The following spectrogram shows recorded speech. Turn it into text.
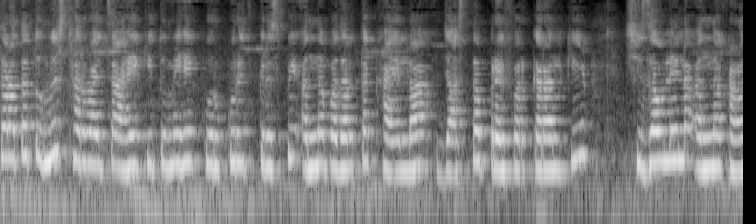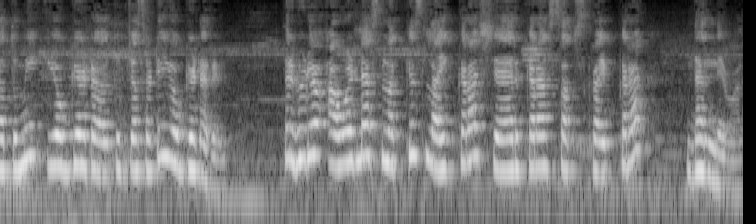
तर आता तुम्हीच ठरवायचं आहे की तुम्ही हे कुरकुरीत क्रिस्पी अन्नपदार्थ खायला जास्त प्रेफर कराल की शिजवलेलं अन्न खाणं तुम्ही योग्य ठ तुमच्यासाठी योग्य ठरेल. तर व्हिडिओ आवडल्यास नक्कीच लाईक करा शेअर करा सबस्क्राईब करा. धन्यवाद.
